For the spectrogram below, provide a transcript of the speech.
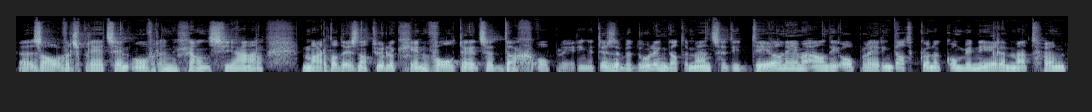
uh, zal verspreid zijn over een gans jaar. Maar dat is natuurlijk geen voltijdse dagopleiding. Het is de bedoeling dat de mensen die deelnemen aan die opleiding dat kunnen combineren met hun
